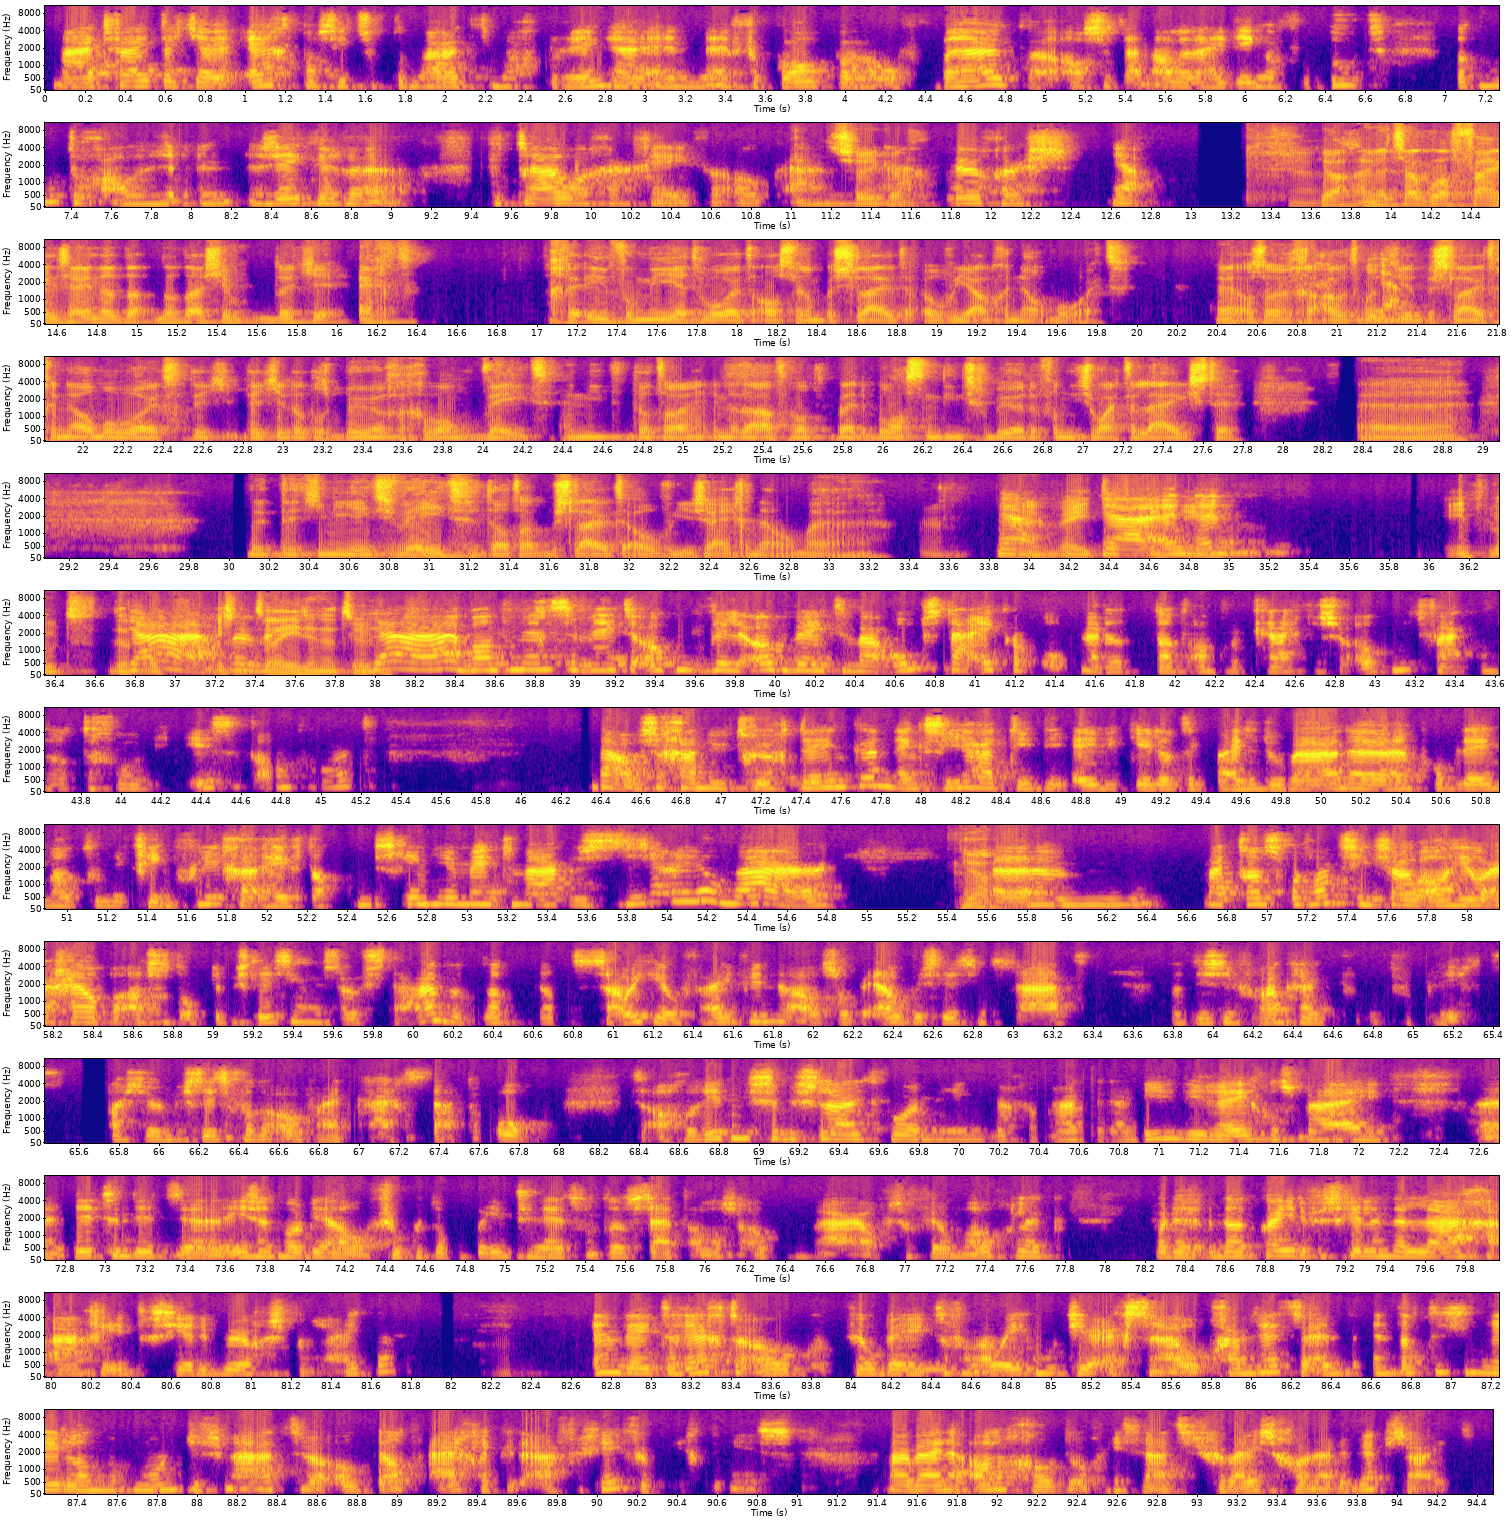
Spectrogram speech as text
Maar het feit dat je echt pas iets op de markt mag brengen en, en verkopen of gebruiken als het aan allerlei dingen voldoet, dat moet toch al een, een, een zekere vertrouwen gaan geven ook aan, aan burgers. Ja. Ja, en het zou ook wel fijn zijn dat, dat, als je, dat je echt geïnformeerd wordt als er een besluit over jou genomen wordt. als er een geautomatiseerd ja. besluit genomen wordt, dat je, dat je dat als burger gewoon weet. En niet dat er inderdaad wat bij de Belastingdienst gebeurde van die zwarte lijsten. Uh, dat je niet eens weet dat er besluiten over je zijn genomen. Ja, ja, weet ja en, en invloed ja, is een tweede natuurlijk. Ja, want mensen weten ook, willen ook weten waarom sta ik erop. Nou, dat, dat antwoord krijgen ze ook niet vaak, omdat het er gewoon niet is, het antwoord. Nou, ze gaan nu terugdenken. Denken ze, ja, die, die ene keer dat ik bij de douane een probleem had toen ik ging vliegen, heeft dat misschien hiermee te maken. Dus het is heel naar. Ja. Um, maar transparantie zou al heel erg helpen als het op de beslissingen zou staan. Dat, dat, dat zou ik heel fijn vinden als op elke beslissing staat. Dat is in Frankrijk verplicht als je een beslissing van de overheid krijgt, staat erop. Het is algoritmische besluitvorming. We gebruiken daar die en die regels bij. Uh, dit en dit uh, is het model. Of zoek het op op internet, want dan staat alles openbaar of zoveel mogelijk. Voor de, dan kan je de verschillende lagen aan geïnteresseerde burgers bereiken. En weet de rechter ook veel beter van, oh, ik moet hier extra op gaan letten. En, en dat is in Nederland nog mondjesmaat, terwijl ook dat eigenlijk een AVG-verplichting is. Maar bijna alle grote organisaties verwijzen gewoon naar de website.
